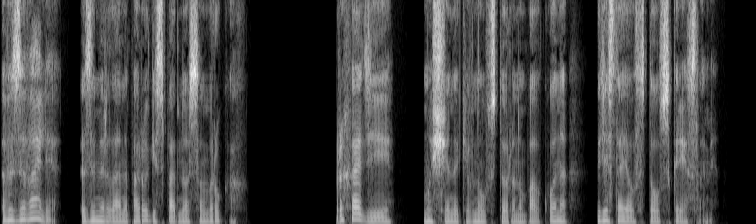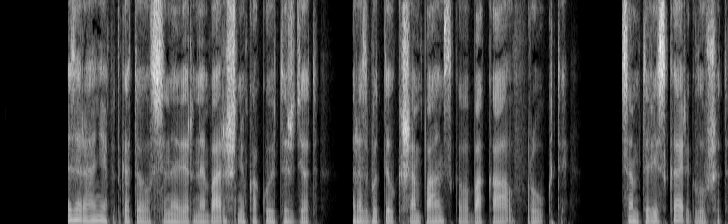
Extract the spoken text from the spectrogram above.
«Вызывали?» — замерла на пороге с подносом в руках. «Проходи», — мужчина кивнул в сторону балкона, где стоял стол с креслами. Заранее подготовился, наверное, барышню какую-то ждет. Раз бутылка шампанского, бокал, фрукты. Сам-то вискарь глушит,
